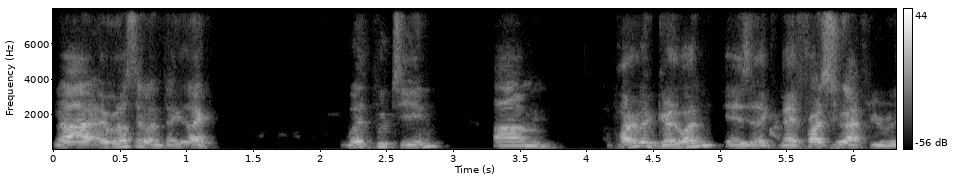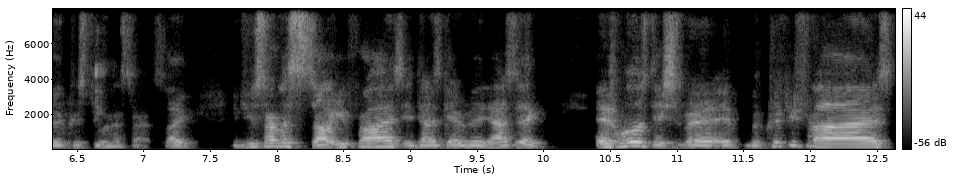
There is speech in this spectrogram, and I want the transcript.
No, I, I will say one thing. Like with poutine, um, part of a good one is like the fries do have to be really crispy when it starts. Like if you start with soggy fries, it does get really nasty. Like it's one of those dishes where if, with crispy fries,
